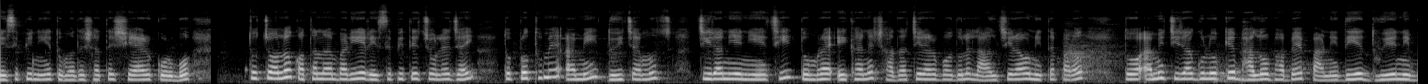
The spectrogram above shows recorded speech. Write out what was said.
রেসিপি নিয়ে তোমাদের সাথে শেয়ার করব। তো চলো কথা না বাড়িয়ে রেসিপিতে চলে যাই। তো প্রথমে আমি দুই চামচ চিরা নিয়ে নিয়েছি। তোমরা এখানে সাদা চিরার বদলে লাল চিরাও নিতে পারো। তো আমি চিরাগুলোকে ভালোভাবে পানি দিয়ে ধুয়ে নিব।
